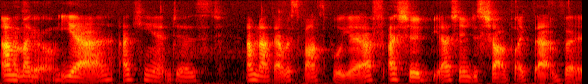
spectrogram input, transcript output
I'm I like feel. yeah, I can't just I'm not that responsible yet. I, f- I should be. I shouldn't just shop like that, but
